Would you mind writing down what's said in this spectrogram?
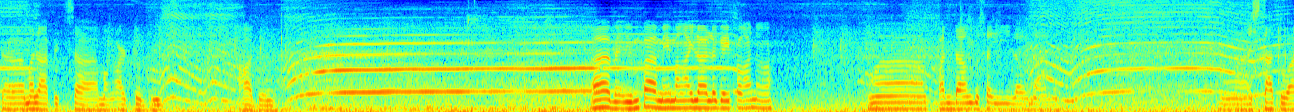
sa malapit sa mga Arthur Bridge. Ah, doon. Ah, may yun pa, may mga ilalagay pang ano, mga pandanggo sa ilaw na ano, mga estatwa.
